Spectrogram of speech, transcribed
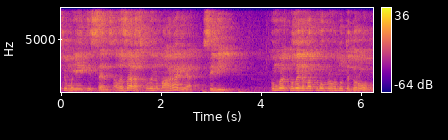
в цьому є якийсь сенс. Але зараз, коли нема аграрія в селі, коли нема кому прогорнути дорогу,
